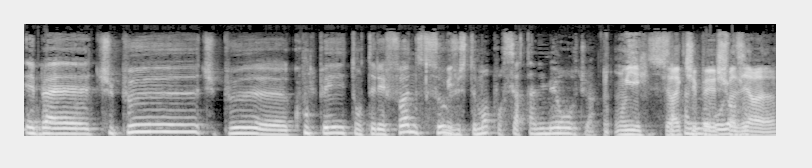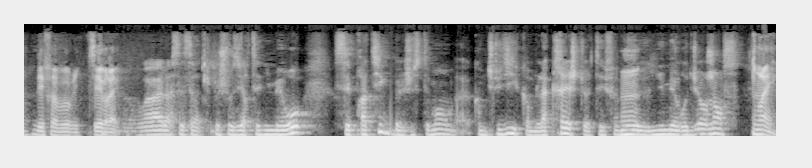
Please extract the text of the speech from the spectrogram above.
Eh ben, tu peux, tu peux euh, couper ton téléphone, sauf justement pour certains numéros, tu vois. Oui, c'est vrai que tu peux choisir euh, des favoris, c'est vrai. Voilà, c'est ça. Tu peux choisir tes numéros. C'est pratique, ben justement, bah, comme tu dis, comme la crèche, tu as tes fameux mm. numéros d'urgence. Ouais.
